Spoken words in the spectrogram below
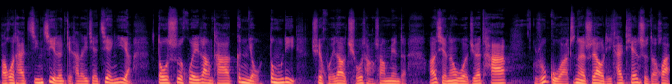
包括他经纪人给他的一些建议啊。都是会让他更有动力去回到球场上面的，而且呢，我觉得他如果啊真的是要离开天使的话，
